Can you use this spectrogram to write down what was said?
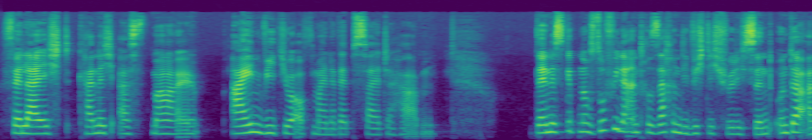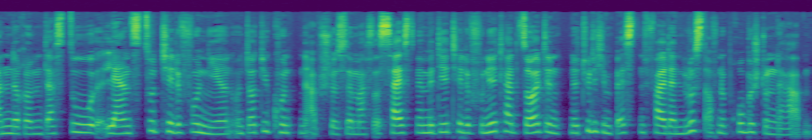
Vielleicht kann ich erst mal ein Video auf meiner Webseite haben. Denn es gibt noch so viele andere Sachen, die wichtig für dich sind. Unter anderem, dass du lernst zu telefonieren und dort die Kundenabschlüsse machst. Das heißt, wer mit dir telefoniert hat, sollte natürlich im besten Fall deine Lust auf eine Probestunde haben.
